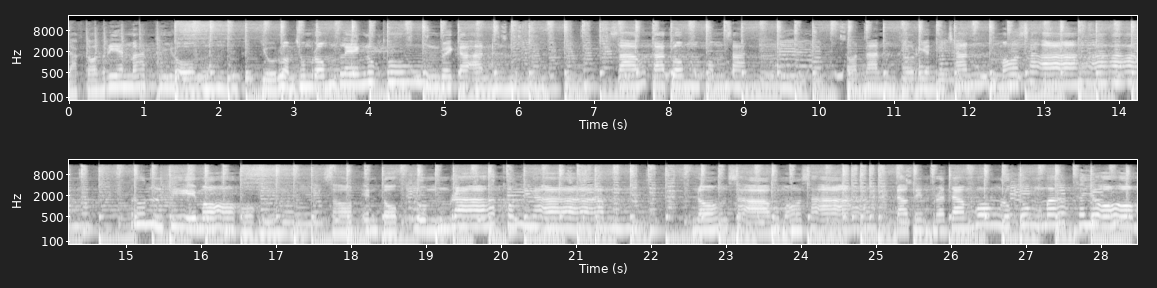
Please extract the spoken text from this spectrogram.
จากตอนเรียนมัธยม อยู่ร่วมชมรมเพลงลูกทุ่งด้วยกัน สาวตากลมผมสั้นตอนนั้นเธอเรียนอยู่ชั้นมสามรุ่นพี่มหกสอบเอ็นตกกลุ่มรักคนงาม น้องสาวมสามดาวเต้นประจำวงลูกทุ่งมัธยม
